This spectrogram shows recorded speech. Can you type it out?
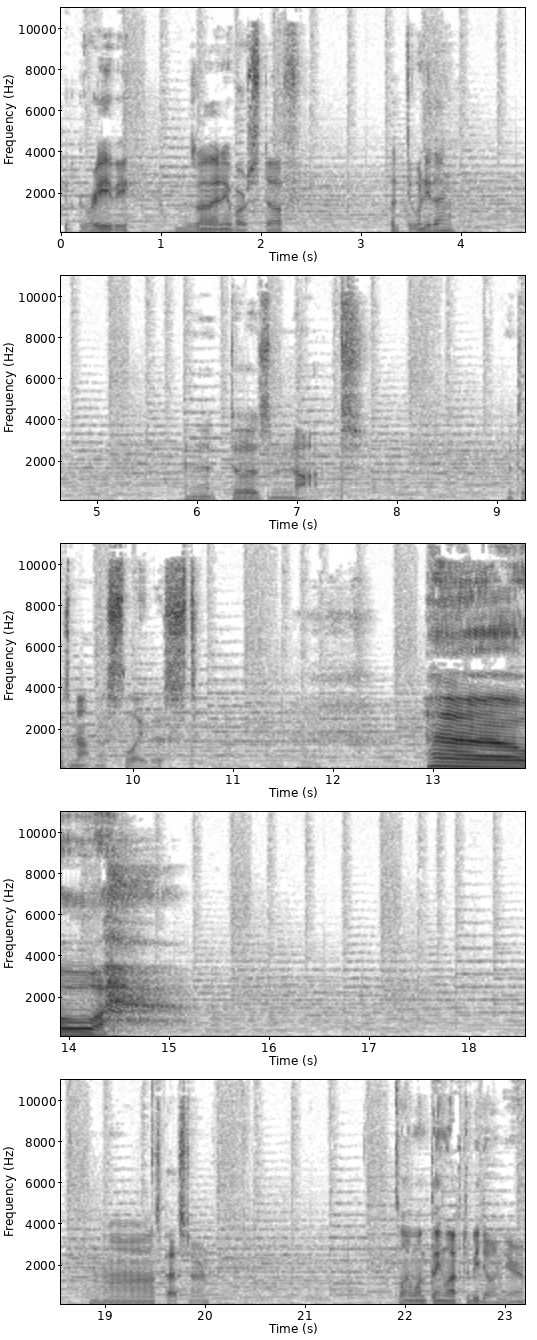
Good gravy. There's not any of our stuff. Does that do anything? It does not. It does not in the slightest. Oh. Uh, let's pass turn. There's only one thing left to be done here.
